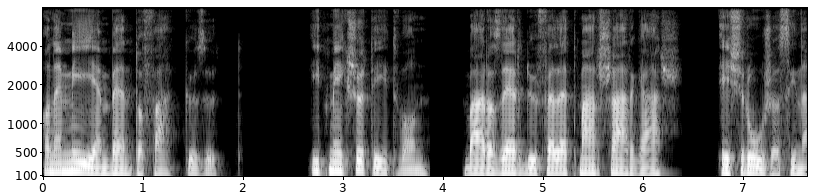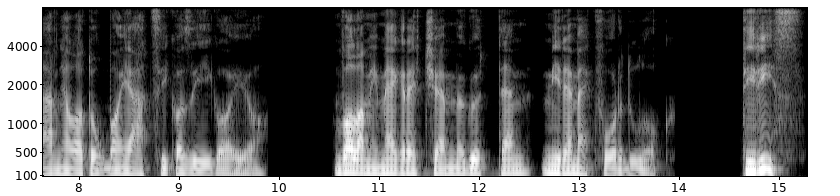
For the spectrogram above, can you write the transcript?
hanem mélyen bent a fák között. Itt még sötét van, bár az erdő felett már sárgás, és rózsaszín árnyalatokban játszik az ég alja. Valami megrecsen mögöttem, mire megfordulok. Tirisz?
